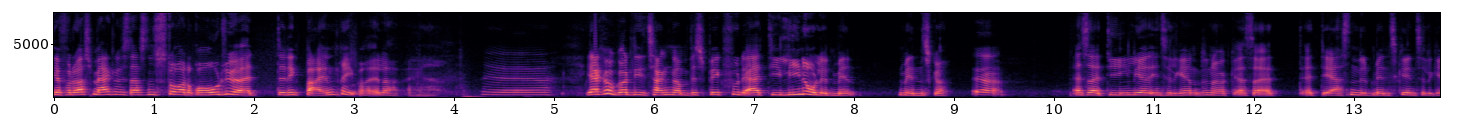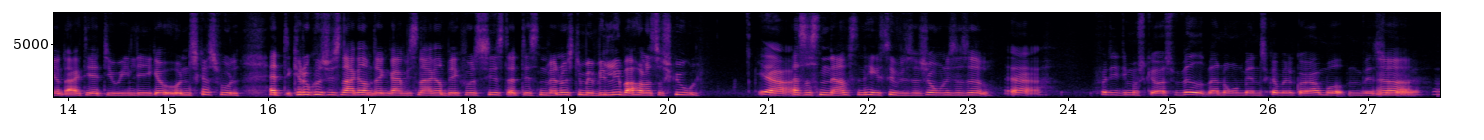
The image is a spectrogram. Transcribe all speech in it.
Jeg får det også mærkeligt, hvis der er sådan et stort rovdyr, at den ikke bare angriber. Eller, ja. Ja. Jeg kan jo godt lide tanken om, hvis Bigfoot er, at de ligner jo lidt mænd, mennesker. Ja. Altså, at de egentlig er intelligente nok. Altså, at, at det er sådan lidt menneskeintelligent at de jo egentlig ikke er ondskabsfulde. At, kan du huske, vi snakkede om dengang, vi snakkede om Bigfoot sidst, at det er sådan, hvad nu hvis de med vilje bare holder sig skjult? Ja. Altså sådan nærmest en hel civilisation i sig selv. ja. Fordi de måske også ved, hvad nogle mennesker vil gøre mod dem, hvis... Ja. Øh, ja.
